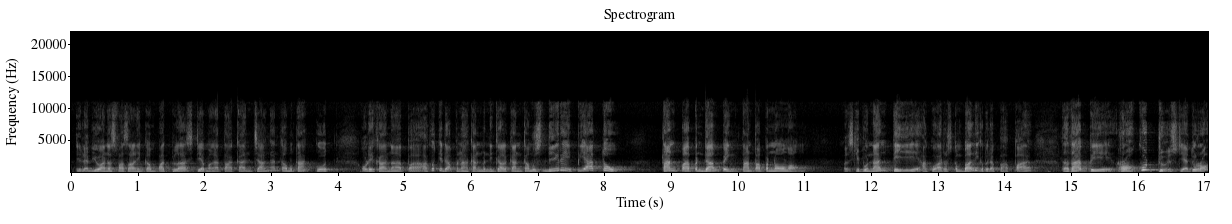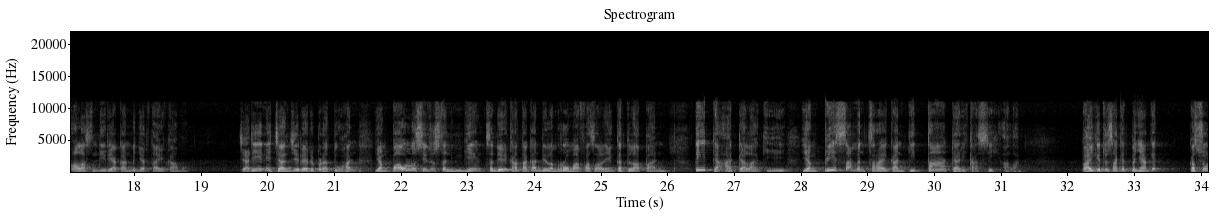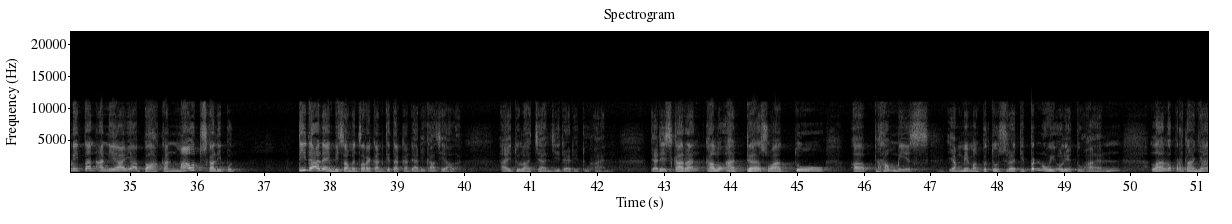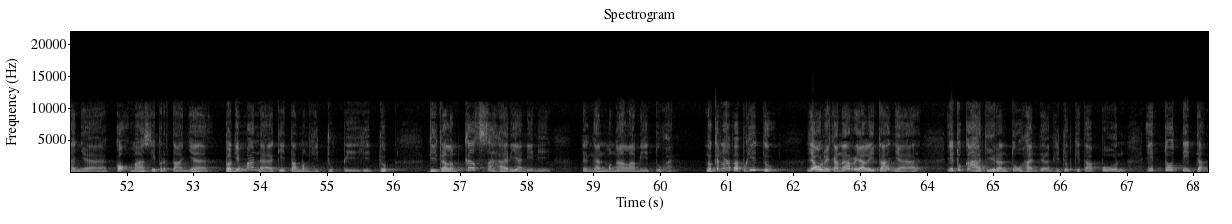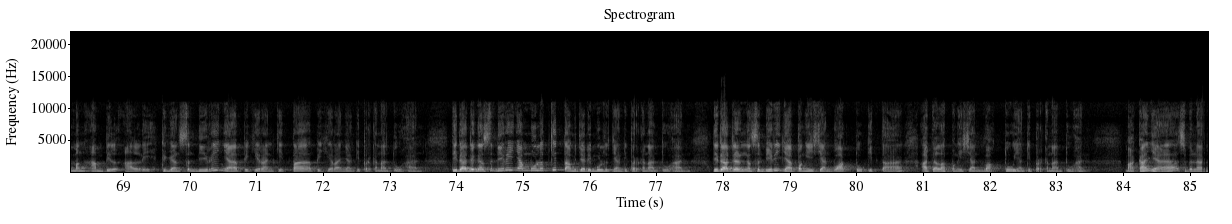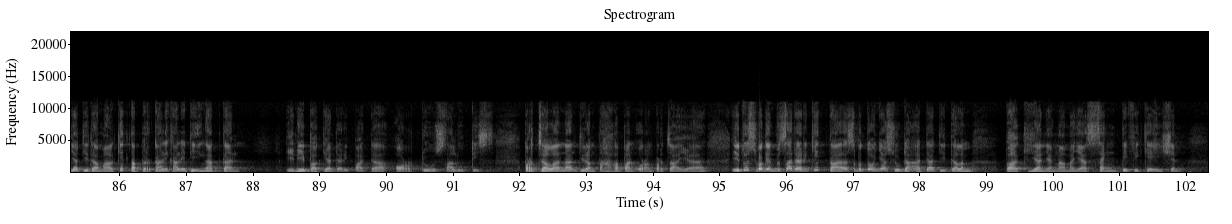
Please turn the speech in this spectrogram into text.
Di dalam Yohanes pasal yang ke-14 dia mengatakan jangan kamu takut oleh karena apa? Aku tidak pernah akan meninggalkan kamu sendiri, piatu, tanpa pendamping, tanpa penolong. Meskipun nanti aku harus kembali kepada Bapa, tetapi Roh Kudus, yaitu Roh Allah sendiri akan menyertai kamu. Jadi ini janji daripada Tuhan yang Paulus itu sendiri, sendiri katakan dalam Roma pasal yang ke-8, tidak ada lagi yang bisa menceraikan kita dari kasih Allah. Baik itu sakit penyakit, kesulitan, aniaya, bahkan maut sekalipun. Tidak ada yang bisa menceraikan kita dari kasih Allah. Nah itulah janji dari Tuhan. Jadi sekarang kalau ada suatu uh, promise yang memang betul sudah dipenuhi oleh Tuhan, lalu pertanyaannya kok masih bertanya bagaimana kita menghidupi hidup di dalam keseharian ini dengan mengalami Tuhan. Loh kenapa begitu? Ya oleh karena realitanya itu kehadiran Tuhan dalam hidup kita pun itu tidak mengambil alih dengan sendirinya pikiran kita, pikiran yang diperkenan Tuhan. Tidak dengan sendirinya mulut kita menjadi mulut yang diperkenan Tuhan. Tidak dengan sendirinya pengisian waktu kita adalah pengisian waktu yang diperkenan Tuhan. Makanya sebenarnya di dalam Alkitab berkali-kali diingatkan. Ini bagian daripada ordo salutis perjalanan di dalam tahapan orang percaya itu sebagian besar dari kita sebetulnya sudah ada di dalam bagian yang namanya sanctification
